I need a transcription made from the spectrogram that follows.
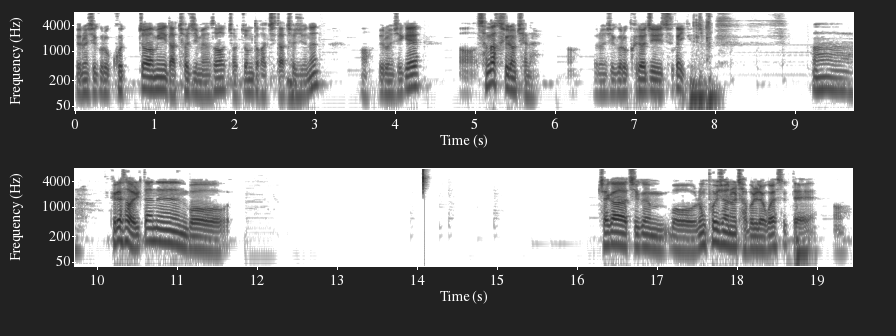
이런 식으로 고점이 낮춰지면서 저점도 같이 낮춰주는 어, 이런 식의 어, 삼각수렴 채널 어, 이런 식으로 그려질 수가 있겠죠. 아, 그래서 일단은 뭐 제가 지금 뭐 롱포지션을 잡으려고 했을 때 어,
